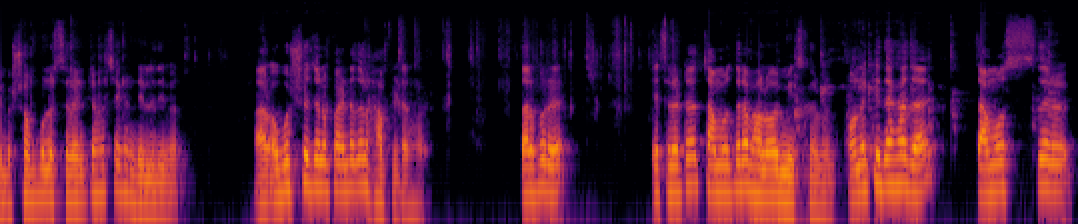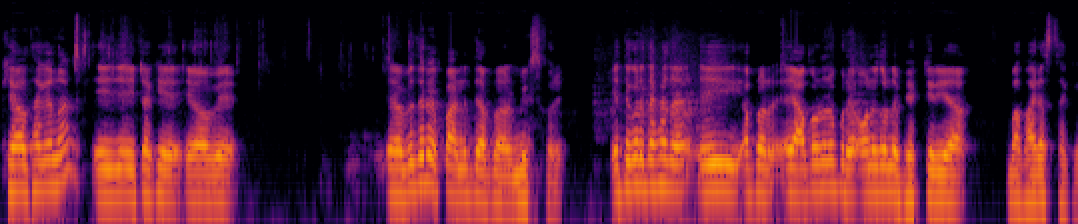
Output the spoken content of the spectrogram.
এবার সম্পূর্ণ স্যালাইনটা হচ্ছে এখানে ঢেলে দিবেন। আর অবশ্যই যেন পানিটা যেন হাফ লিটার হয়। তারপরে এই ছেলেটা চামচ দ্বারা ভালোভাবে মিক্স করবেন। অনেকেই দেখা যায় চামচের খেয়াল থাকে না, এই যে এটাকে এভাবে এভাবে ধরে পানিতে আপনার মিক্স করে। এতে করে দেখা যায় এই আপনার এই আবরণের উপরে অনেক ধরনের ব্যাকটেরিয়া বা ভাইরাস থাকে,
